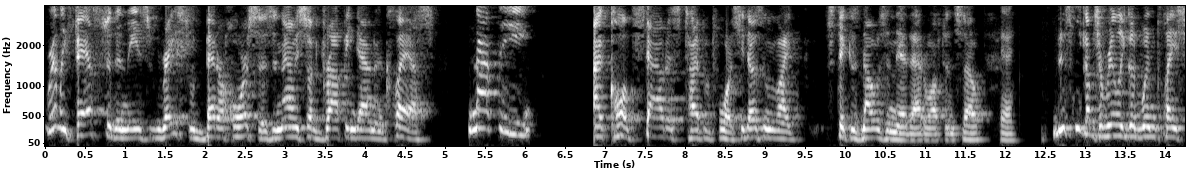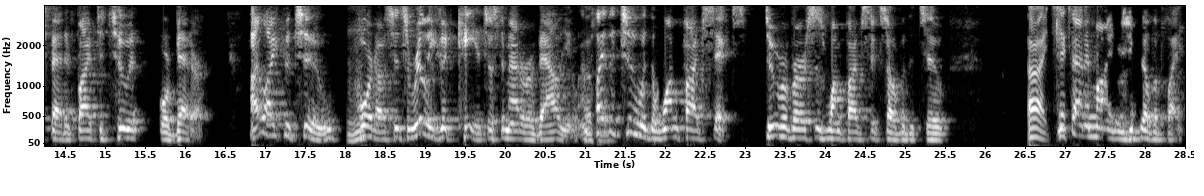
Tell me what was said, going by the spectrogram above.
really faster than these, raced with better horses, and now he's sort of dropping down in class not the I call it stoutest type of horse. He doesn't like stick his nose in there that often. So okay. this becomes a really good win place bet at five to two or better. I like the 2 mm-hmm. Portos. It's a really good key. It's just a matter of value. And okay. play the two with the one five six. Do reverses one five six over the two. All right, keep sixth, that in mind as you build a play.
